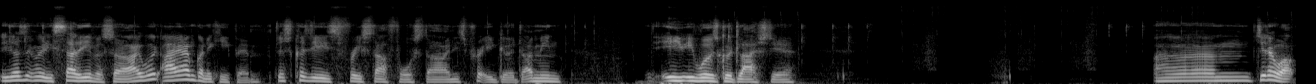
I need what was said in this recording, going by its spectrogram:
He doesn't really sell either, so I would I am going to keep him just because he's three star, four star, and he's pretty good. I mean, he, he was good last year. Um, do you know what?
